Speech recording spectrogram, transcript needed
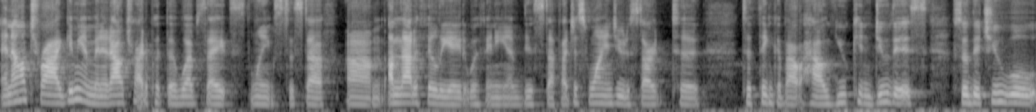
And i'll try give me a minute. I'll try to put the websites links to stuff. Um, i'm not affiliated with any of this stuff. I just wanted you to start to to think about how you can do this so that you will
